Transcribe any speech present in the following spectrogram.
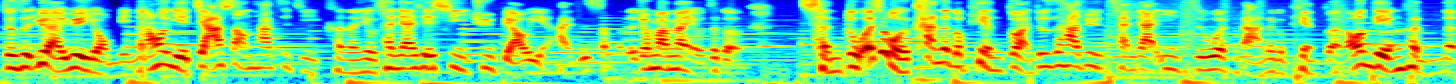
就是越来越有名，然后也加上他自己可能有参加一些戏剧表演还是什么的，就慢慢有这个。程度，而且我看那个片段，就是他去参加益智问答那个片段，然后脸很嫩，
